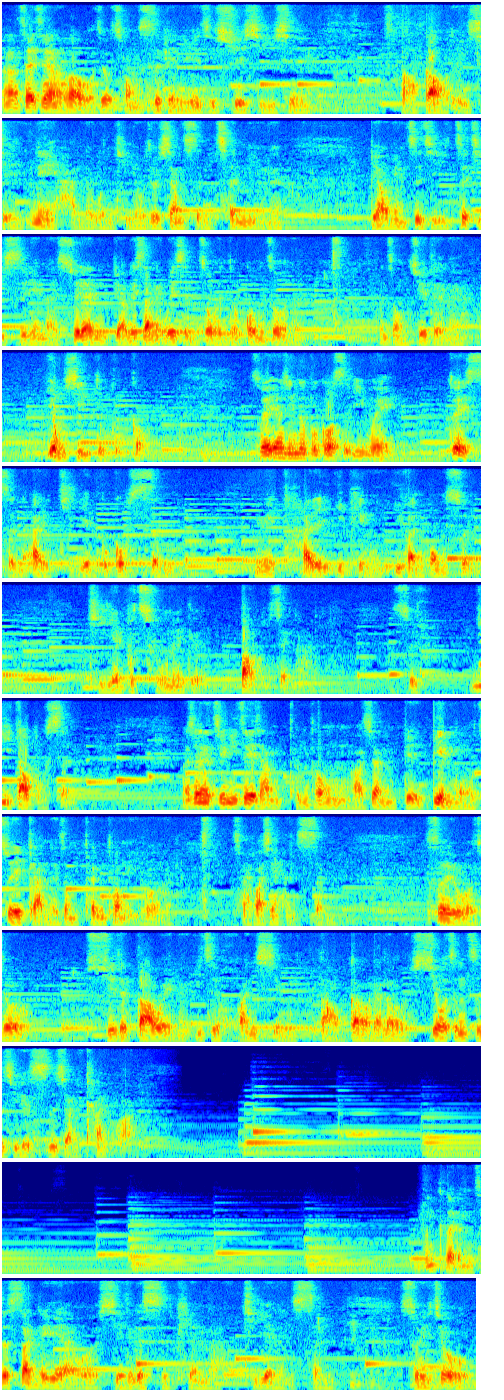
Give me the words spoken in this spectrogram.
那再这样的话，我就从诗篇里面去学习一些祷告的一些内涵的问题，我就向神陈明呢，表明自己这几十年来，虽然表面上也为神做很多工作呢。总觉得呢，用心度不够，所以用心度不够，是因为对神的爱体验不够深，因为太一平一帆风顺，体验不出那个道理在哪里，所以力道不深。那现在经历这一场疼痛，好像被变魔追赶的这种疼痛以后呢，才发现很深，所以我就。学着大卫呢，一直反省、祷告，然后修正自己的思想看法。很可能这三个月来，我写这个诗篇啊，体验很深，所以就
